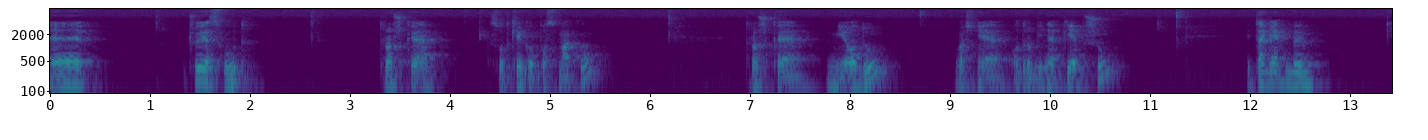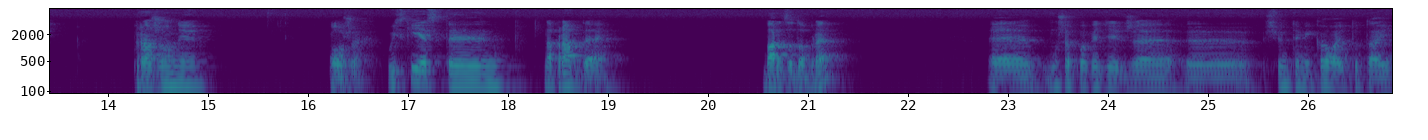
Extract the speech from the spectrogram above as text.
E, czuję słód, troszkę słodkiego posmaku, troszkę miodu, właśnie odrobinę pieprzu i tak jakby prażony orzech. Whisky jest y, naprawdę bardzo dobre. E, Muszę powiedzieć, że e, święty Mikołaj tutaj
